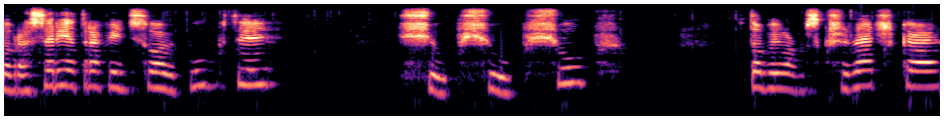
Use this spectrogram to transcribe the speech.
Dobra, seria trafień słabe punkty. Siup, siup, siup. Zdobywam skrzyneczkę.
